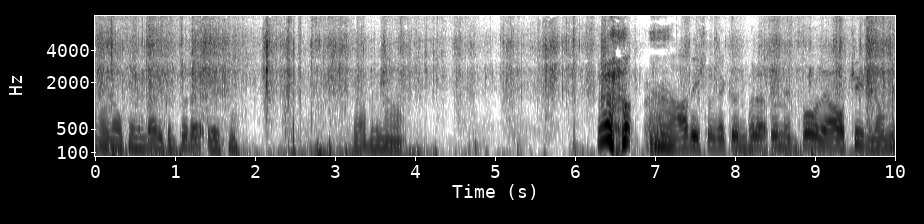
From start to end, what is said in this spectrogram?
I don't know if anybody could put up with me. Probably not. Obviously, they couldn't put up with me before. They all cheated on me.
